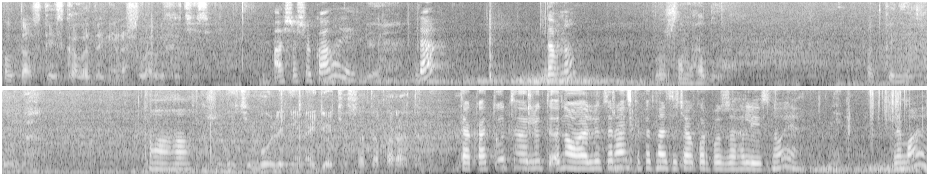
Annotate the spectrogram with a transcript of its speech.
Полтавська искала, да не нашла, ви хотите. А що шукали їх? Да. Да? Давно? В прошлом году, под конец года, Ага. что вы тем более не найдете с фотоаппаратами. Так, а тут лют... ну, лютеранська 15 а корпус взагалі існує? Ні. Немає?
